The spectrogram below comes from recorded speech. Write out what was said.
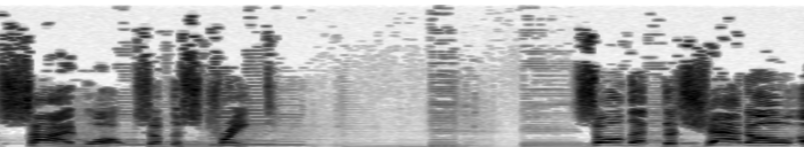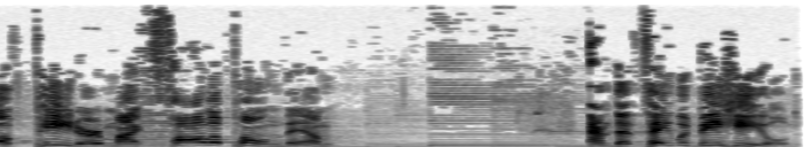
sidewalks of the street so that the shadow of Peter might fall upon them and that they would be healed.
